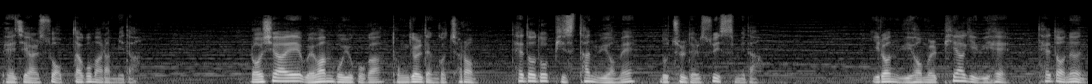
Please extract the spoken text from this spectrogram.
배제할 수 없다고 말합니다. 러시아의 외환 보유고가 동결된 것처럼 테더도 비슷한 위험에 노출될 수 있습니다. 이런 위험을 피하기 위해 테더는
